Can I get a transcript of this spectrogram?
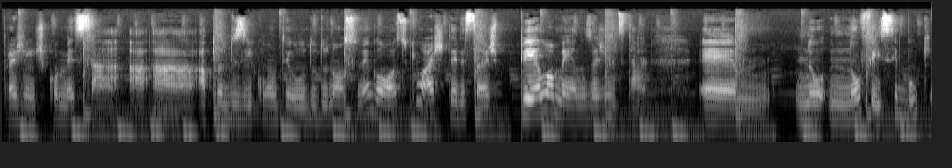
pra gente começar a, a, a, produzir conteúdo do nosso negócio, que eu acho interessante, pelo menos, a gente estar é, no, no Facebook,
